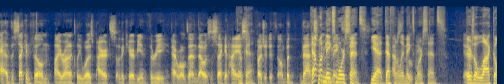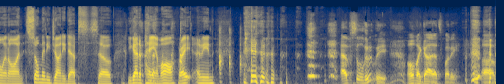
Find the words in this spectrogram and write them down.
I the second film, ironically, was Pirates of the Caribbean three at World's End. That was the second highest Okay. budgeted film. But that that one me makes more sense. Yeah, definitely makes more sense. Yeah. There's a lot going on. So many Johnny Depps. So you got to pay them all, right? I mean, Absolutely. Oh my god, that's funny. Um,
